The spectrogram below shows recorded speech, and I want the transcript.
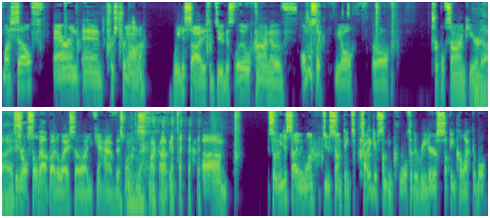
myself, Aron, and Chris Triana, we decided to do this little kind of almost like we all they're all triple signed here. nice. These are all sold out, by the way, so uh, you can't have this one. 'cause it's my copy. Um, so we decided we want to do something to try to give something cool to the readers, something collectible,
